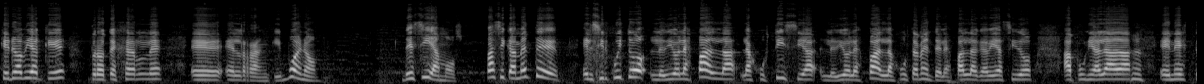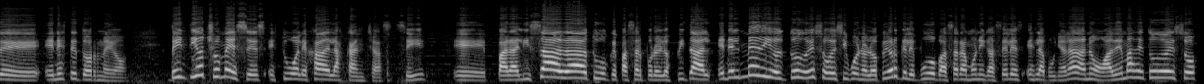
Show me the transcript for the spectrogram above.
que no había que protegerle eh, el ranking. Bueno, decíamos, básicamente el circuito le dio la espalda, la justicia le dio la espalda, justamente la espalda que había sido apuñalada en este, en este torneo. 28 meses estuvo alejada de las canchas, ¿sí? Eh, paralizada, tuvo que pasar por el hospital. En el medio de todo eso, decir, bueno, lo peor que le pudo pasar a Mónica Celes es la puñalada. No, además de todo eso,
